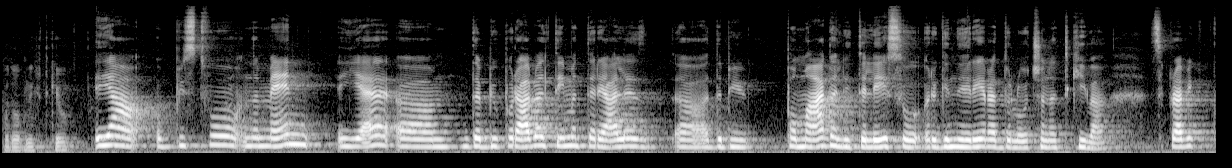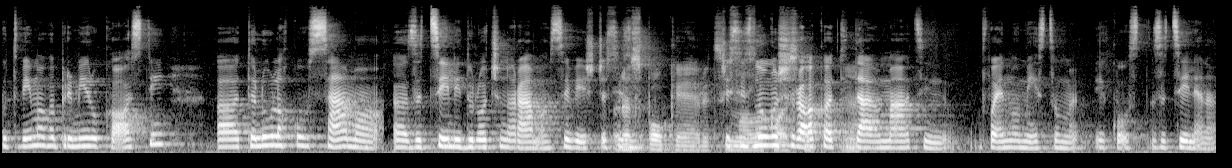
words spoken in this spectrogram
podobnih tkiv? Ja, v bistvu namen je, um, da bi uporabljali te materijale, uh, da bi pomagali telesu regenerirati določena tkiva. Se pravi, kot vemo, v primeru kosti. Uh, telo lahko samo uh, zaceli določeno ramo, se veš. Če si, Razpoke, recimo, če si zlomiš roko, ti ja. dajo malce in po enem mestu je kost zaceljena.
